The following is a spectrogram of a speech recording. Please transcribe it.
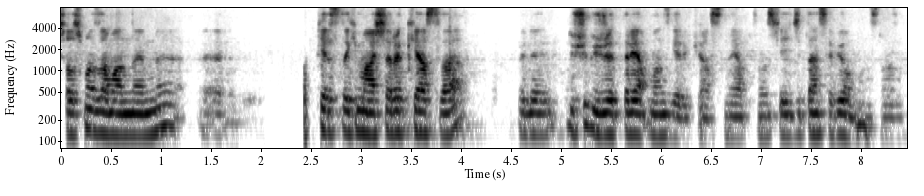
çalışma zamanlarını e, piyasadaki maaşlara kıyasla böyle düşük ücretlere yapmanız gerekiyor aslında. Yaptığınız şeyi cidden seviyor olmanız lazım.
